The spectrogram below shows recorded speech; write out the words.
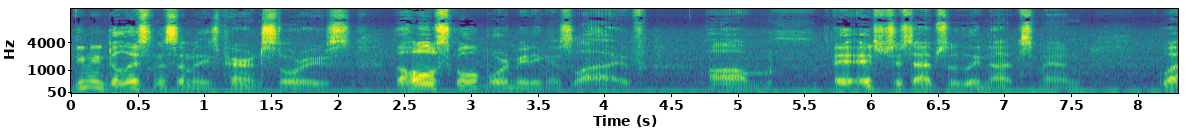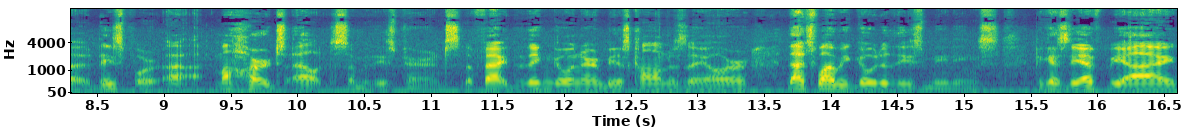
you need to listen to some of these parents' stories. The whole school board meeting is live. Um, it, it's just absolutely nuts, man. What these poor, uh, my heart's out to some of these parents. The fact that they can go in there and be as calm as they are. That's why we go to these meetings because the FBI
